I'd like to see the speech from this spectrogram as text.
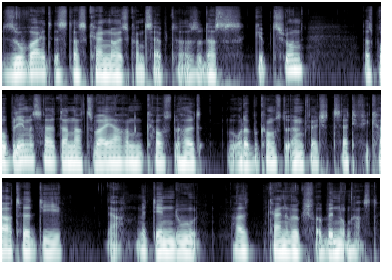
soweit ist das kein neues Konzept. Also das gibt's schon. Das Problem ist halt, dann nach zwei Jahren kaufst du halt oder bekommst du irgendwelche Zertifikate, die, ja, mit denen du halt keine wirkliche Verbindung hast.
